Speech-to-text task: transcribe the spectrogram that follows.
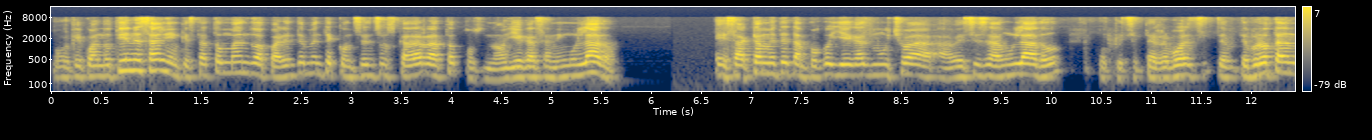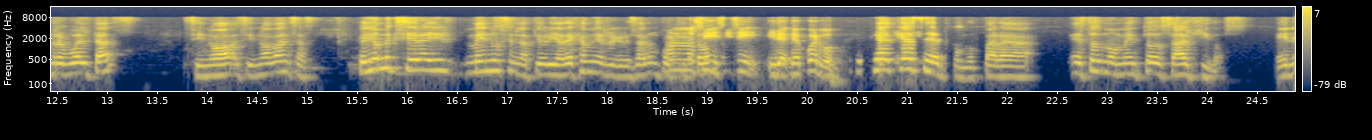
Porque cuando tienes a alguien que está tomando aparentemente consensos cada rato, pues no llegas a ningún lado. Exactamente tampoco llegas mucho a, veces a un lado, porque se te, te, brotan revueltas si no, si no avanzas. Pero yo me quisiera ir menos en la teoría, déjame regresar un poquito. No, no, sí, sí, sí, y de, acuerdo. ¿Qué, ¿Qué hacer como para estos momentos álgidos. En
